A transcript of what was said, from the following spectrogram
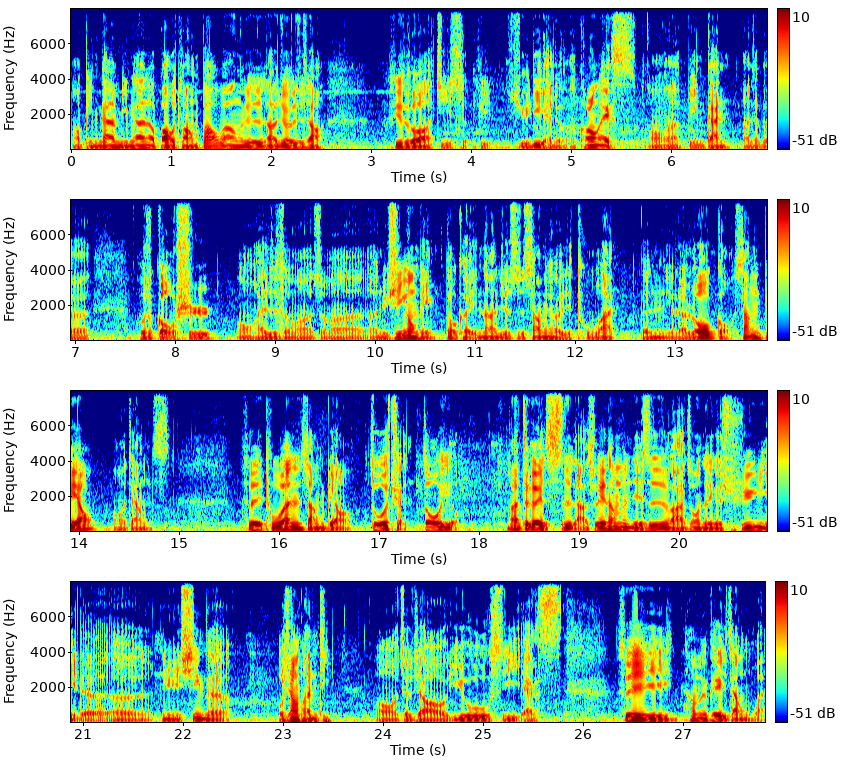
哦，饼干饼干的包装包装就是然后就是叫，比如说举举比举例啊，就 Clone X 哦，饼干啊这个或者狗食哦，还是什么什么女性用品都可以，那就是上面会有一些图案。跟你的 logo 商标哦，这样子，所以图案商标著作权都有。那这个也是啦，所以他们也是把它做成一个虚拟的呃女性的偶像团体哦，就叫 UCX。所以他们可以这样玩，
